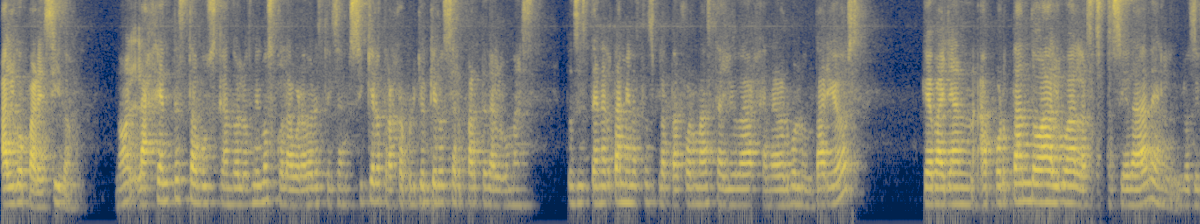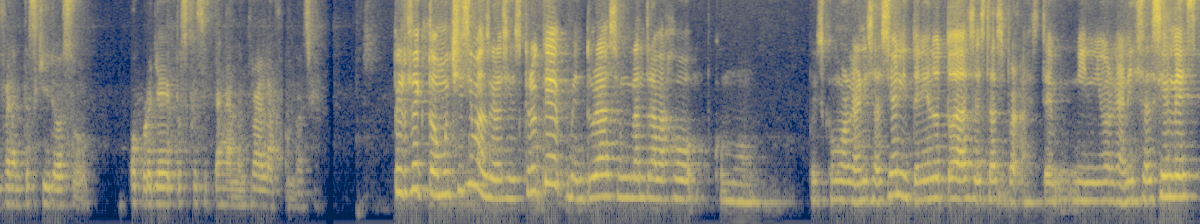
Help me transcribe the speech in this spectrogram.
algo parecido, la gente está buscando, los mismos colaboradores te dicen, sí quiero trabajar, pero yo quiero ser parte de algo más. Entonces, tener también estas plataformas te ayuda a generar voluntarios que vayan aportando algo a la sociedad en los diferentes giros o, proyectos que se tengan dentro de la fundación. Perfecto, muchísimas gracias. Creo que Ventura hace un gran trabajo como, pues, como organización y teniendo todas estas este, mini organizaciones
